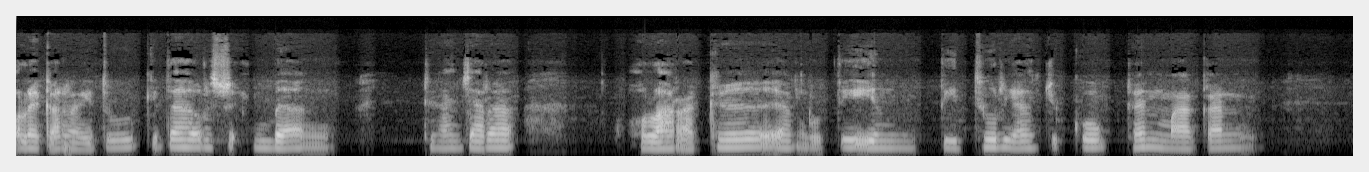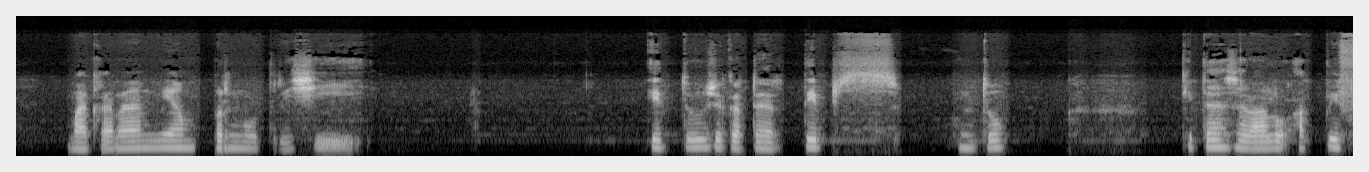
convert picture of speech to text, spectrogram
Oleh karena itu, kita harus seimbang dengan cara olahraga yang rutin, tidur yang cukup, dan makan makanan yang bernutrisi. Itu sekedar tips untuk kita selalu aktif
